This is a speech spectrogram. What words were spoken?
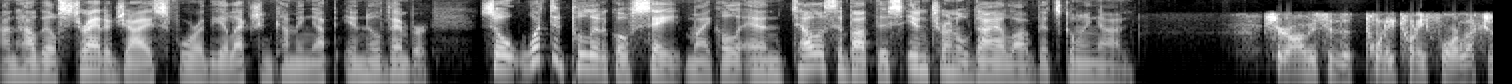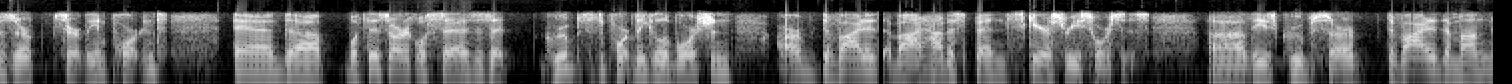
on how they'll strategize for the election coming up in November. So, what did Politico say, Michael? And tell us about this internal dialogue that's going on. Sure, obviously the 2024 elections are certainly important. And uh, what this article says is that groups that support legal abortion are divided about how to spend scarce resources. Uh, these groups are divided among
